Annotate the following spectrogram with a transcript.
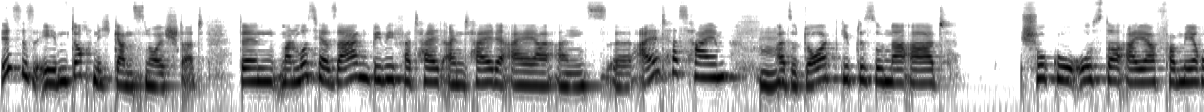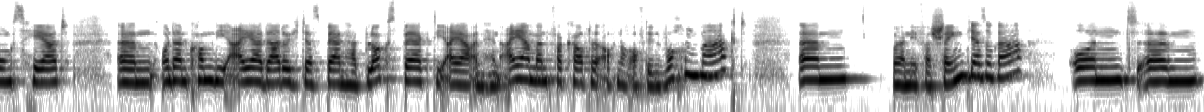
ist es eben doch nicht ganz Neustadt. Denn man muss ja sagen, Bibi verteilt einen Teil der Eier ans äh, Altersheim. Mhm. Also dort gibt es so eine Art Schoko-Ostereier-Vermehrungsherd. Ähm, und dann kommen die Eier dadurch, dass Bernhard Blocksberg die Eier an Herrn Eiermann verkauft hat, auch noch auf den Wochenmarkt. Ähm, oder nee, verschenkt ja sogar. Und ähm,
